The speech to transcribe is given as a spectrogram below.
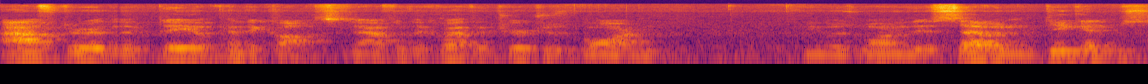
after the day of Pentecost, after the Catholic Church was born. He was one of the seven deacons,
